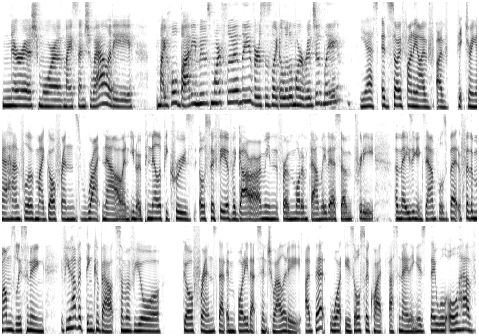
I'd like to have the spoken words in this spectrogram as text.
nourish more of my sensuality, my whole body moves more fluidly versus like a little more rigidly. Yes, it's so funny. I've I've picturing a handful of my girlfriends right now, and you know Penelope Cruz or Sofia Vergara. I mean, from Modern Family, there's some pretty amazing examples. But for the mums listening, if you have a think about some of your girlfriends that embody that sensuality, I bet what is also quite fascinating is they will all have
